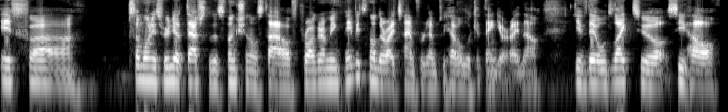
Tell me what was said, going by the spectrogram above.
if uh, someone is really attached to this functional style of programming, maybe it's not the right time for them to have a look at Angular right now. If they would like to see how,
